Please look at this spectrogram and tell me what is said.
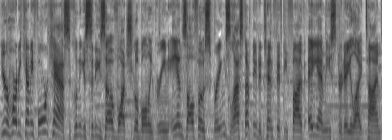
Your Hardee County forecast, including the cities of Wauchula, Bowling Green, and Zolfo Springs, last updated 10:55 a.m. Eastern Daylight Time.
